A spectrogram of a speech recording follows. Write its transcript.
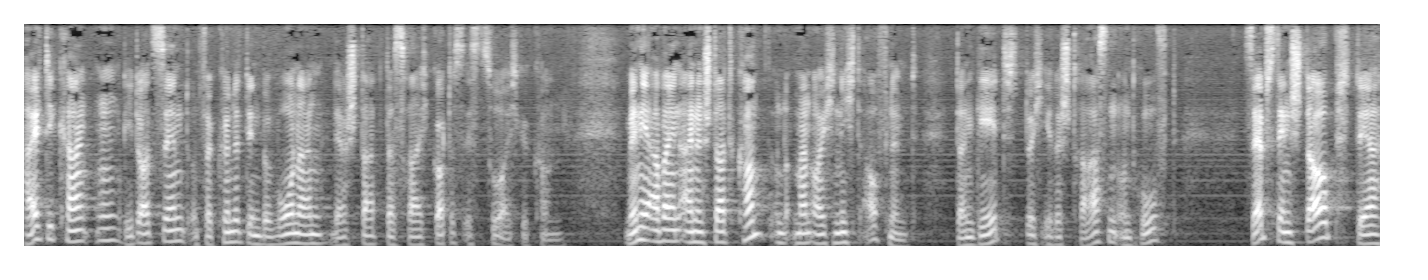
Heilt die Kranken, die dort sind, und verkündet den Bewohnern der Stadt, das Reich Gottes ist zu euch gekommen. Wenn ihr aber in eine Stadt kommt und man euch nicht aufnimmt, dann geht durch ihre Straßen und ruft, selbst den Staub, der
